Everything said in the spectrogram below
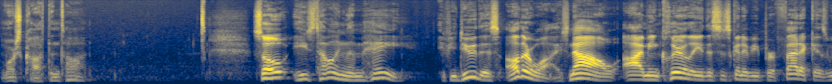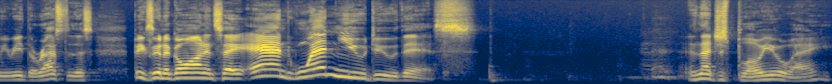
More's caught than taught. So he's telling them, hey, if you do this otherwise. Now, I mean, clearly this is going to be prophetic as we read the rest of this, because he's going to go on and say, and when you do this. Doesn't that just blow you away?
